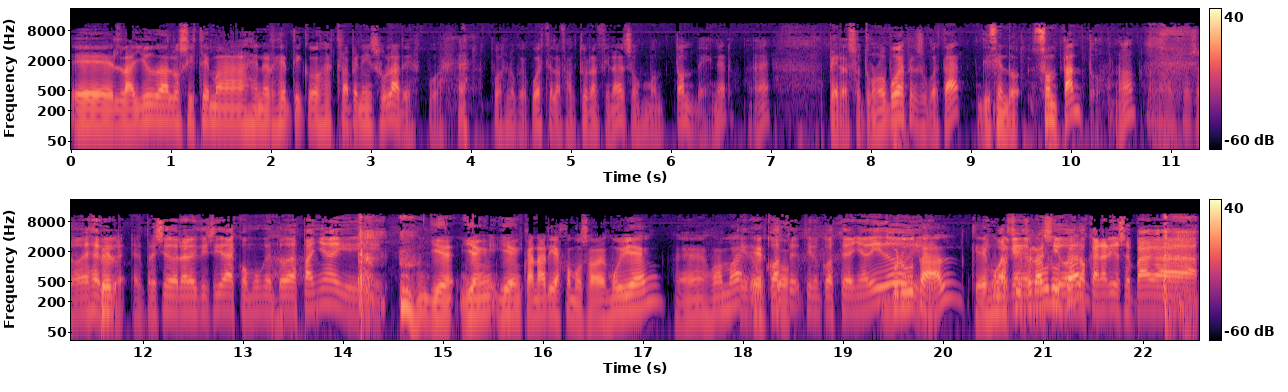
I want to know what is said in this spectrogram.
eh, la ayuda a los sistemas energéticos extrapeninsulares, pues, pues lo que cueste la factura al final, es un montón de dinero. ¿eh? Pero eso tú no lo puedes presupuestar diciendo son tantos, ¿no? Pues eso es el, precio de la electricidad es común en toda España y y, en, Canarias, como sabes muy bien, ¿eh, Juanma, tiene un, coste, tiene un coste añadido brutal, que es una que cifra brutal. De los canarios se paga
